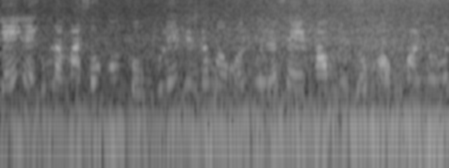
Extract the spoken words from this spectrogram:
giấy này cũng là mã số cuối cùng của clip. Em cảm ơn mọi người đã xem. Mong được sự ủng hộ của mọi người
